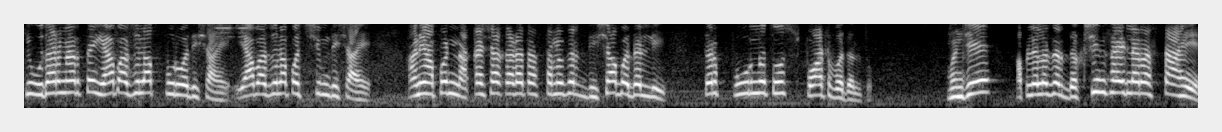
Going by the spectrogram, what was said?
की उदाहरणार्थ या बाजूला पूर्व दिशा आहे या बाजूला पश्चिम दिशा आहे. आणि आपण नकाशा काढत असताना जर दिशा बदलली तर पूर्ण तो स्पॉट बदलतो. म्हणजे आपल्याला जर दक्षिण साईडला रस्ता आहे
